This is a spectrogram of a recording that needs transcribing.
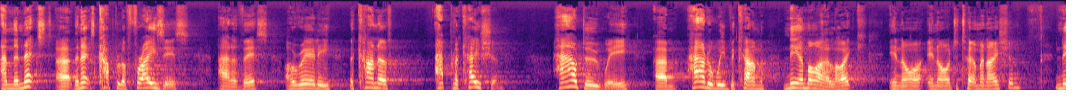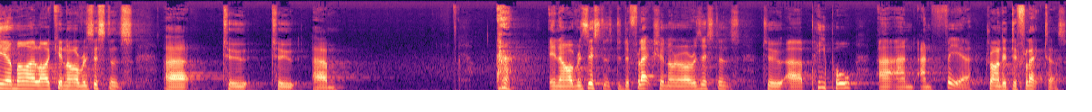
And the next, uh, the next couple of phrases out of this are really the kind of application how do we, um, how do we become Nehemiah like in our, in our determination, Nehemiah like in our resistance uh, to, to um, in our resistance to deflection and our resistance to uh, people uh, and, and fear trying to deflect us?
